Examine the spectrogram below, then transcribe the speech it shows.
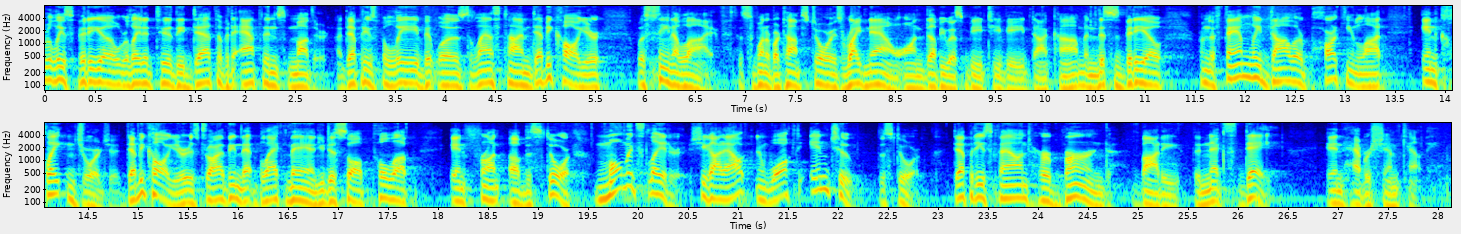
Released video related to the death of an Athens mother. Now, deputies believe it was the last time Debbie Collier was seen alive. This is one of our top stories right now on WSBTV.com. And this is video from the Family Dollar parking lot in Clayton, Georgia. Debbie Collier is driving that black van you just saw pull up in front of the store. Moments later, she got out and walked into the store. Deputies found her burned body the next day in Habersham County.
